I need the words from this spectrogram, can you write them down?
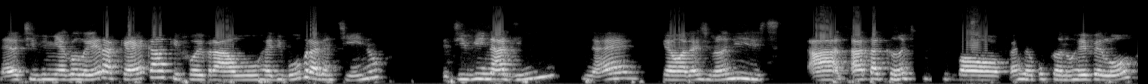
Eu tive minha goleira, a Keka, que foi para o Red Bull Bragantino. Eu tive Nadine, né, que é uma das grandes atacantes do futebol pernambucano, revelou,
